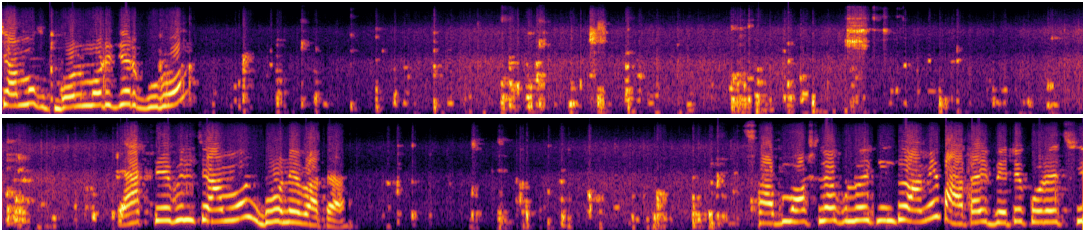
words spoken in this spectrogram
চামচ গোলমরিচের গুঁড়ো। এক টেবিল চামচ ধনে বাটা। সব মশলাগুলোই কিন্তু আমি পাতায় বেটে করেছি।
